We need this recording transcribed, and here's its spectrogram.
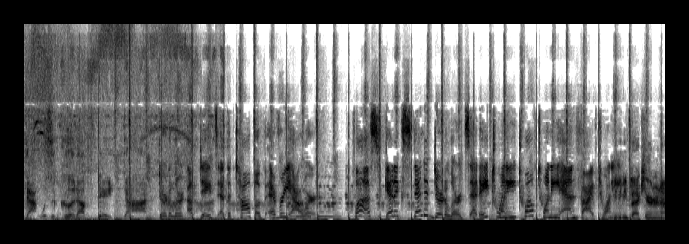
That was a good update, Don. Dirt Alert updates at the top of every hour. Plus, get extended Dirt Alerts at 820, 1220, and 520. Meet me back here in an hour.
